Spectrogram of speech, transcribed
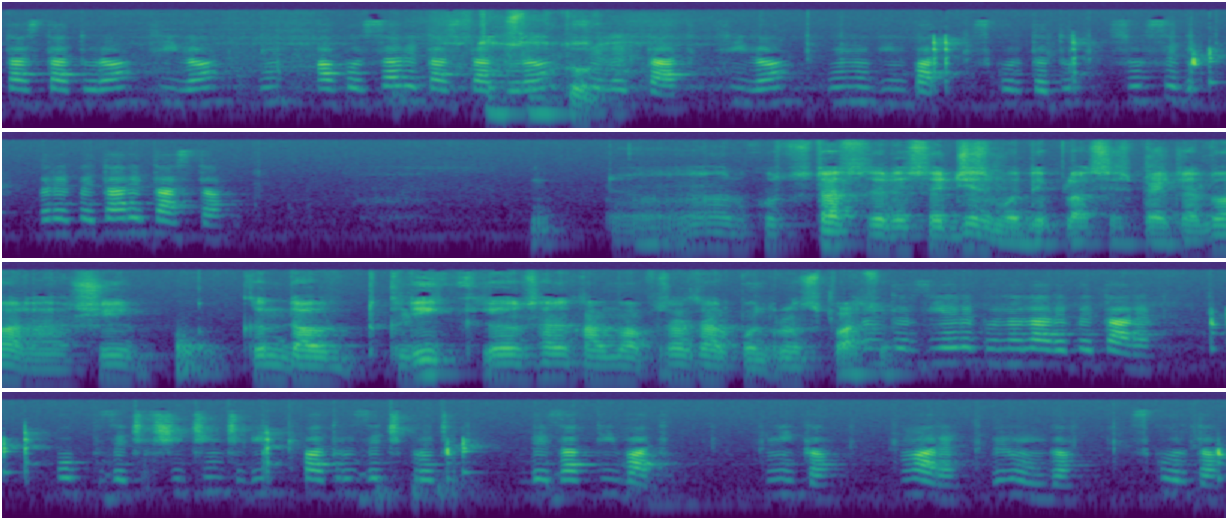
tastatură, filă, un, apăsare tastatură, Tastatură. selectat, filă, 1 din 4, scurtături, surse de repetare tastă. Da, Cu statele săgeți mă deplasez pe aici doar și când dau click, eu înseamnă că am apăsat alt control în spațiu. Întârziere până la repetare. 85 din 40 dezactivat. Mică, mare, lungă, scurtă.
